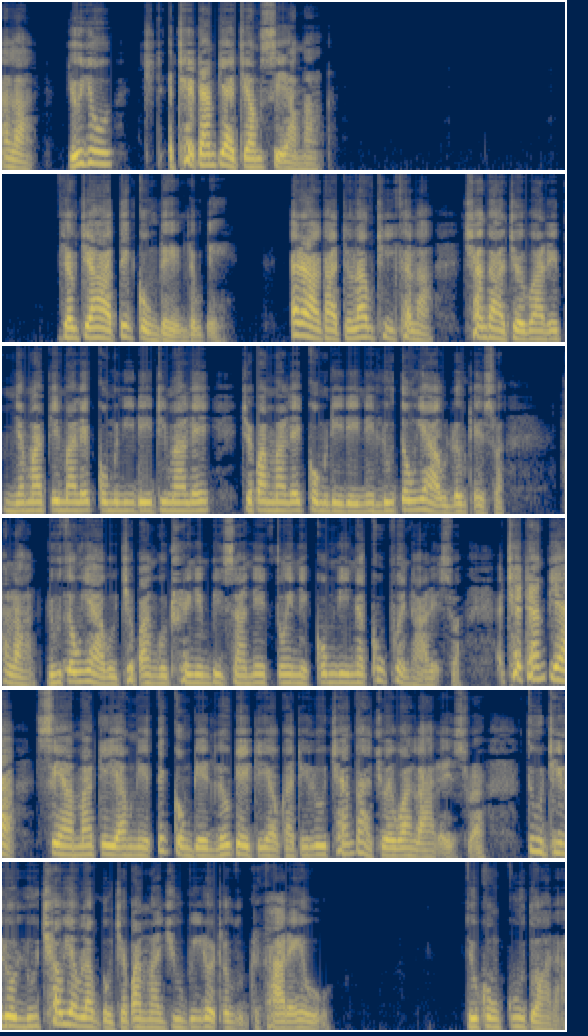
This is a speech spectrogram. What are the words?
ဟလာရိုးရိုးအထက်တန်းပြကြောင်းဆရာမယောက်ျားကတိတ်ကုန်တယ်လုပ်တယ် အဲ့ဒါကဒီလောက်ထိခလားချမ်းသာကြွယ်ပါတယ်မြန်မာပြည်မှာလည်းကုမ္ပဏီတွေဒီမှာလည်းဂျပန်မှာလည်းကုမ္ပဏီတွေနဲ့လူ300ကိုလုပ်တယ်ဆိုတာဟာလာလူ300ကိုဂျပန်ကို training visa နဲ့တွင်းနေကုမ္ပဏီနှစ်ခုဖွင့်ထားတယ်ဆိုတာအထက်တန်းပြဆရာမတယောက်နဲ့တစ်ကုန်တဲ့လုပ်တဲ့တယောက်ကဒီလိုချမ်းသာကြွယ်ဝလာတယ်ဆိုတာသူဒီလိုလူ6ယောက်လောက်ကိုဂျပန်မှာယူပြီးတော့တခါတည်းဟိုသူကုန်ကူးသွားတာ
